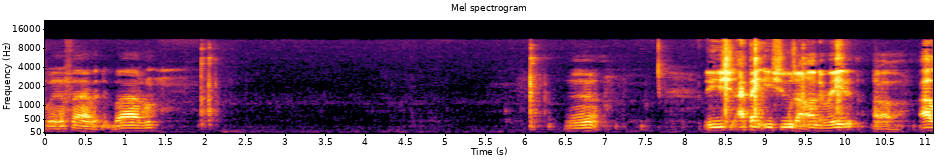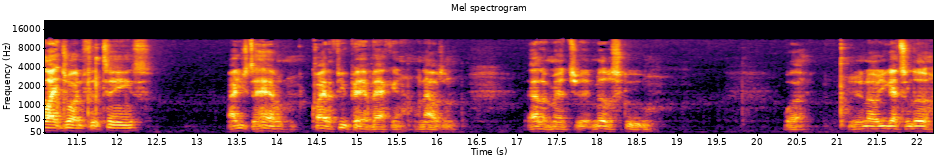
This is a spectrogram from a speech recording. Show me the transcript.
12.5 at the bottom. Yeah. These, I think these shoes are underrated. Uh, I like Jordan 15s. I used to have quite a few pair back in when I was in elementary, middle school. What? You know, you got your little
